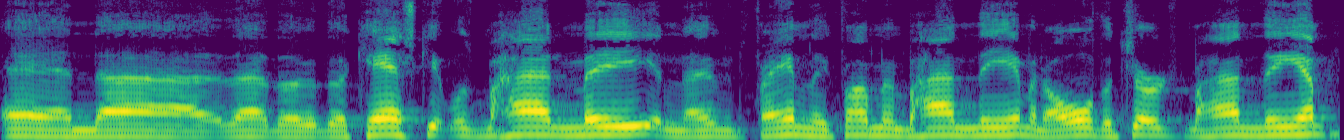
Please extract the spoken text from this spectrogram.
and uh, the, the, the casket was behind me, and the family following behind them, and all the church behind them.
